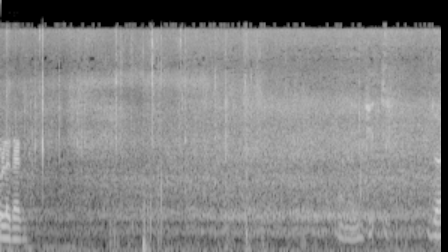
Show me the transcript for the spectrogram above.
ಒಳ್ಳೆಯದಾಗಲಿ. ಜಾ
